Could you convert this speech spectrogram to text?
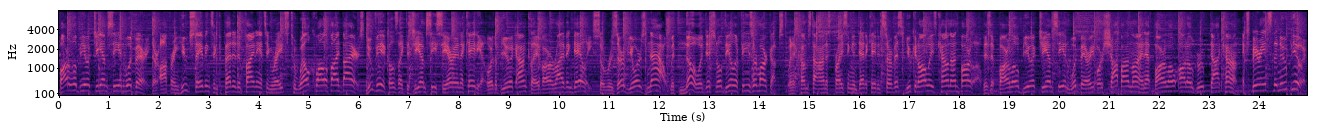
Barlow Buick GMC in Woodbury. They're offering huge savings and competitive financing rates to well qualified buyers. New vehicles like the GMC Sierra and Acadia or the Buick Enclave are arriving daily, so reserve yours now with no additional dealer fees or markups. When it comes to honest pricing and dedicated service, you can always count on Barlow. Visit Barlow Buick GMC in Woodbury or shop online at barlowautogroup.com. Experience the new Buick.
